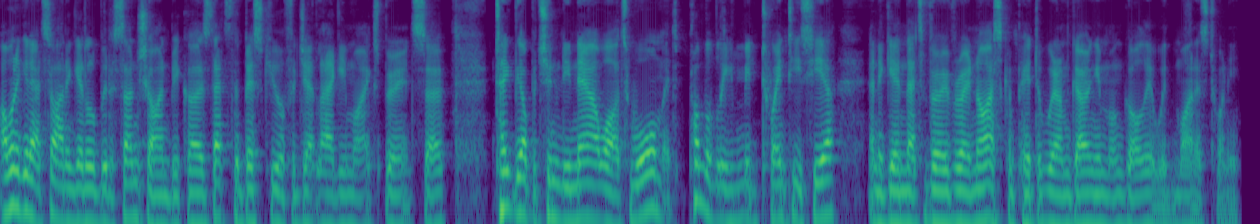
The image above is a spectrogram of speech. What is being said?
I want to get outside and get a little bit of sunshine because that's the best cure for jet lag in my experience. So take the opportunity now while it's warm. It's probably mid 20s here. And again, that's very, very nice compared to where I'm going in Mongolia with minus 20.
